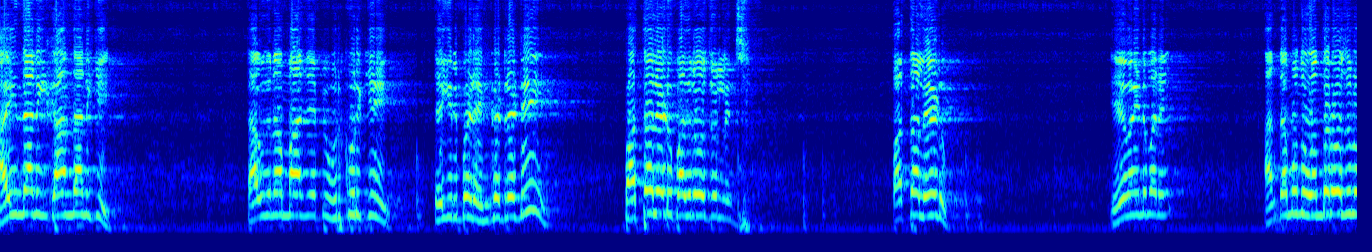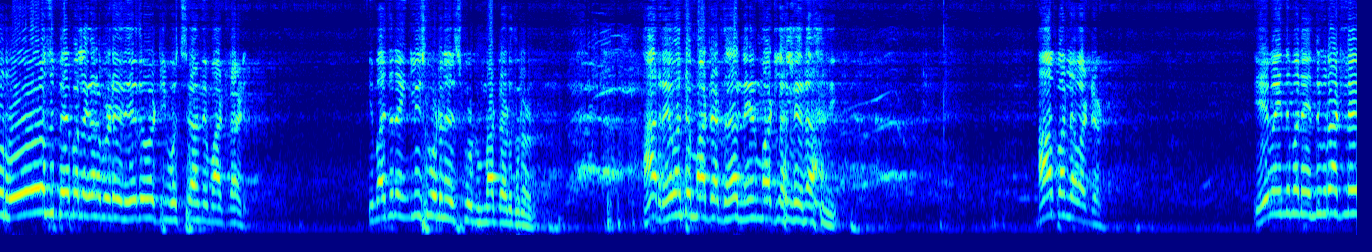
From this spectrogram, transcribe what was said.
అయిన దానికి తగుదనమ్మా అని చెప్పి ఉరుకురికి ఎగిరిపోయాడు వెంకటరెడ్డి. పత్తలేడు పది రోజుల నుంచి. పత్తా లేడు ఏమైంది మరి? అంతకుముందు వంద రోజులు రోజు పేపర్లు కనబడేది ఏదో ఒకటి వచ్చింది మాట్లాడి. ఈ మధ్యన ఇంగ్లీష్ కూడా నేర్చుకుంటూ మాట్లాడుతున్నాడు. ఆ రేవంతే మాట్లాడతారా నేను మాట్లాడలేనా అని. ఆ పనిలో పడ్డాడు. ఏమైంది మరి? ఎందుకు రావట్లే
